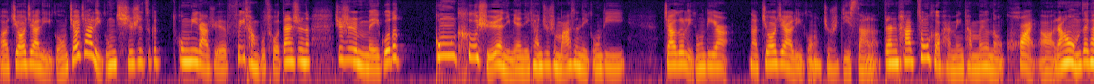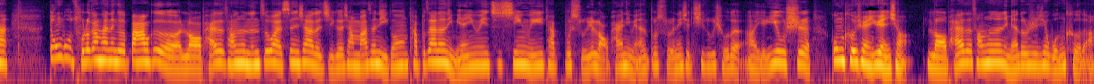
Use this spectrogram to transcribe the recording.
啊，交加理工，交加理工其实这个公立大学非常不错，但是呢，就是美国的工科学院里面，你看就是麻省理工第一，加州理工第二。那交加理工就是第三了，但是它综合排名它没有那么快啊。然后我们再看东部，除了刚才那个八个老牌的长春藤之外，剩下的几个像麻省理工，它不在那里面，因为是因为它不属于老牌里面，不属于那些踢足球的啊，也又是工科院院校。老牌的长春藤里面都是一些文科的，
